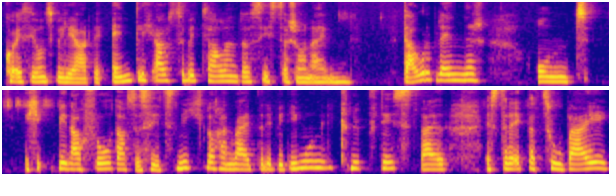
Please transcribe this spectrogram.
Kohäsionsmilliarde endlich auszubezahlen. Das ist ja schon ein Dauerbrenner. Und ich bin auch froh, dass es jetzt nicht noch an weitere Bedingungen geknüpft ist, weil es trägt dazu bei,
